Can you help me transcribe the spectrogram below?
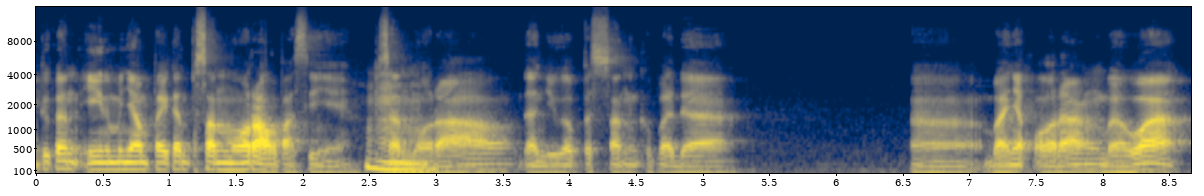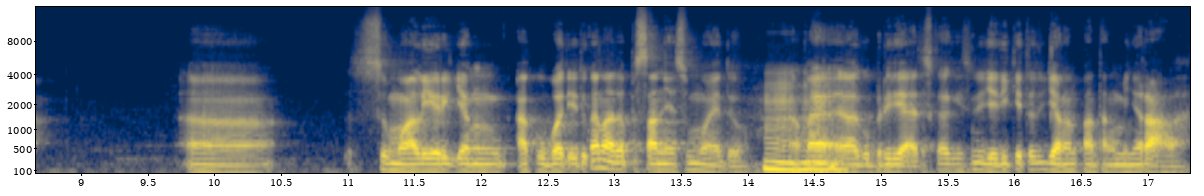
gitu kan ingin menyampaikan pesan moral pastinya ya. Pesan moral dan juga pesan kepada eh, banyak orang bahwa eh, semua lirik yang aku buat itu kan ada pesannya semua itu. Nah, kayak lagu berdiri atas kaki sendiri. Jadi kita tuh jangan pantang menyerah lah.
